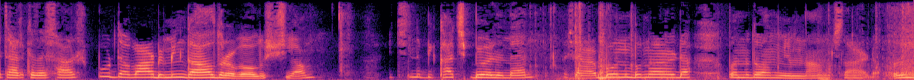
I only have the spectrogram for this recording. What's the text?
Evet arkadaşlar burada Barbie'min gardırobı oluşuyor. İçinde birkaç bölüme. Arkadaşlar bunu bunları da bana doğum günümde almışlardı. Ay.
